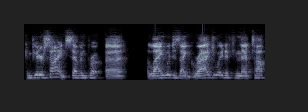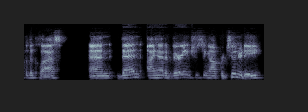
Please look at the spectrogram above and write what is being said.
computer science, seven pro- uh, languages. I graduated from that top of the class and then I had a very interesting opportunity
